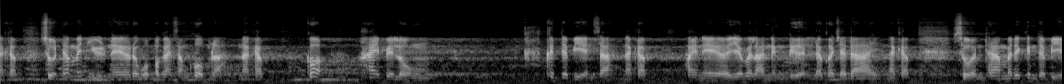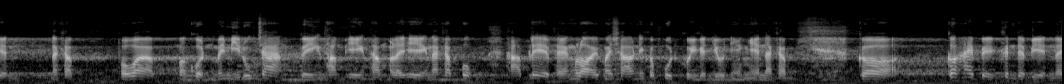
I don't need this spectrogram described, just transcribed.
นะครับ ส่วนถ้าไม่อยู่ในระบบประกันสังคมล่ะนะครับ ก็ให้ไปลง ขึ้นทะเบียนซะนะครับภายในระยะเวลาหนึ่งเดือนแล้วก็จะได้นะครับ ส่วนถ้าไม่ได้ขึ้นทะเบียนนะครับ เพราะว่าบางคนไม่มีลูกจ้างตัวเองทำเองทำอะไรเองนะครับพวกหาบเล่แผงลอยเมื่อเช้านี้ก็พูดคุยกันอยู่อย่างเงี้ยนะครับ ก็ก็ให้ไปขึ้นทะเบียนใน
